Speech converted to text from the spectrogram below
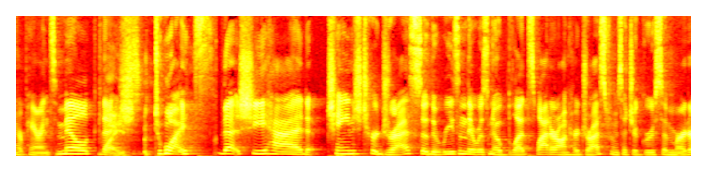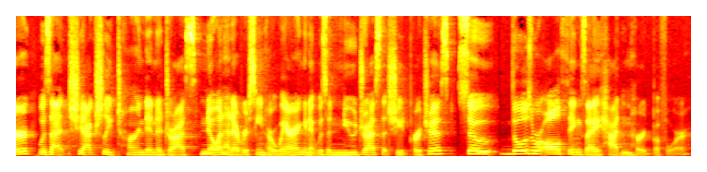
her parents' milk, that Twice. sh- twice that she had changed her dress. So the reason there was no blood splatter on her dress from such a gruesome murder was that she actually turned in a dress no one had ever seen her wearing and it was a new dress that she'd purchased. So those were all things I hadn't heard before.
